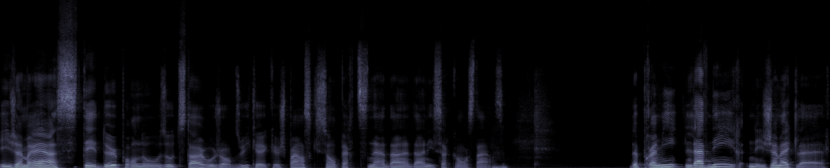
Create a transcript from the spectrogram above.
Et j'aimerais en citer deux pour nos auditeurs aujourd'hui que, je pense qu'ils sont pertinents dans, les circonstances. Mhm. Le premier, l'avenir n'est jamais clair.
